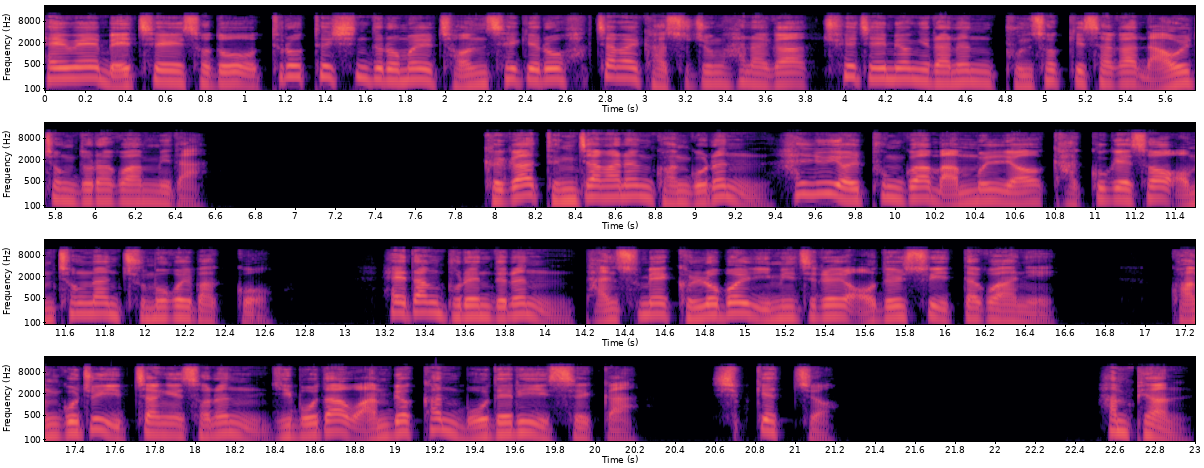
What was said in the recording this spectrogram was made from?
해외 매체에서도 트로트 신드롬을 전 세계로 확장할 가수 중 하나가 최재명이라는 분석 기사가 나올 정도라고 합니다. 그가 등장하는 광고는 한류 열풍과 맞물려 각국에서 엄청난 주목을 받고 해당 브랜드는 단숨에 글로벌 이미지를 얻을 수 있다고 하니 광고주 입장에서는 이보다 완벽한 모델이 있을까 싶겠죠. 한편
